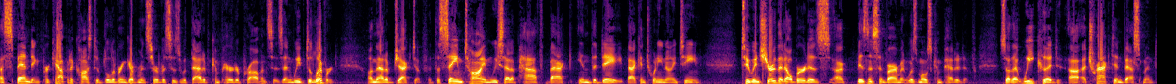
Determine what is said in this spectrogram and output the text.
uh, spending, per capita cost of delivering government services with that of comparator provinces, and we've delivered on that objective. At the same time, we set a path back in the day, back in 2019, to ensure that Alberta's uh, business environment was most competitive so that we could uh, attract investment,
